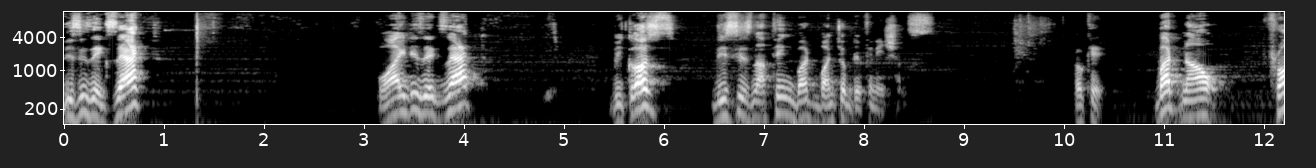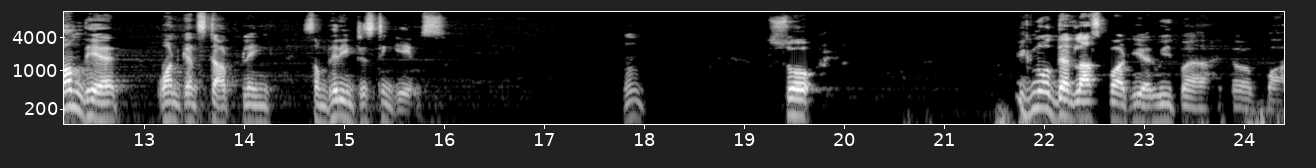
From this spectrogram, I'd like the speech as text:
This is exact. Why it is exact? Because this is nothing but bunch of definitions. Okay. But now from there one can start playing some very interesting games. Hmm. So, ignore that last part here with uh, uh,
